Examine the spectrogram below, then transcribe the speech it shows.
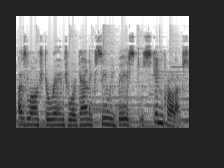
has launched a range of organic seaweed based skin products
